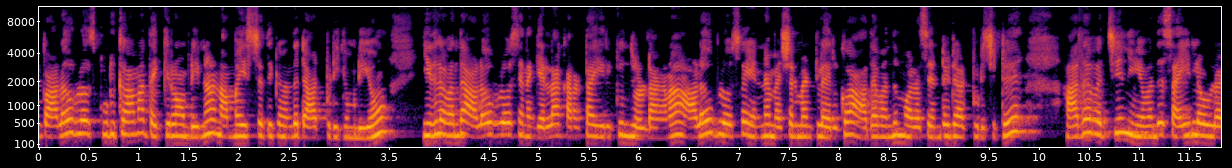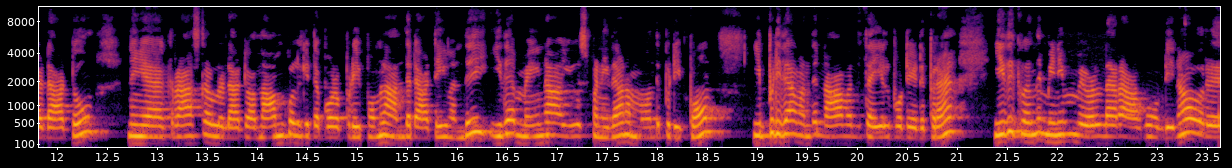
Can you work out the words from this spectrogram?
இப்போ அளவு ப்ளவுஸ் கொடுக்காம தைக்கிறோம் அப்படின்னா நம்ம இஷ்டத்துக்கு வந்து டாட் பிடிக்க முடியும். இதில் வந்து அளவு ப்ளவுஸ் எனக்கு எல்லாம் கரெக்டாக இருக்குன்னு சொல்லிட்டாங்கன்னா அளவு ப்ளவுஸில் என்ன மெஷர்மெண்ட்டில் இருக்கோ அதை வந்து முதல்ல சென்டர் டாட் பிடிச்சிட்டு அதை வச்சு நீங்கள் வந்து சைடில் உள்ள டாட்டும் நீங்கள் கிராஸில் உள்ள டாட்டும் அந்த ஆம்கோல் கிட்ட போ பிடிப்போம்ல அந்த டாட்டையும் வந்து இதை மெயினாக யூஸ் பண்ணி தான் நம்ம வந்து பிடிப்போம். இப்படி தான் வந்து நான் வந்து தையல் போட்டு எடுப்பேன். இதுக்கு வந்து மினிமம் எவ்வளோ நேரம் ஆகும் அப்படின்னா ஒரு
